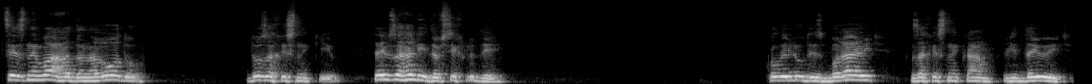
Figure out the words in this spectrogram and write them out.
Це зневага до народу, до захисників та й взагалі до всіх людей. Коли люди збирають захисникам, віддають,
